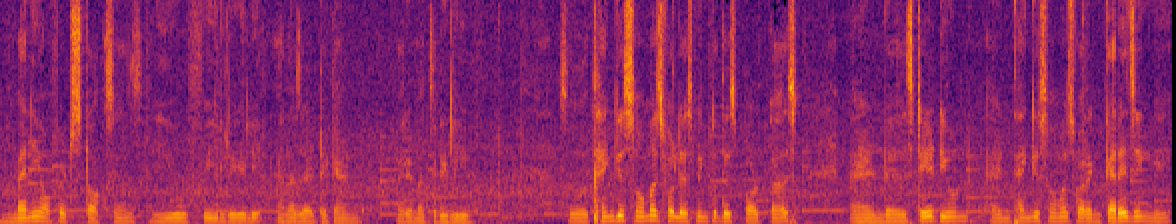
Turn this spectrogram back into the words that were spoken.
many of its toxins you feel really energetic and very much relieved. So thank you so much for listening to this podcast. And uh, stay tuned. And thank you so much for encouraging me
